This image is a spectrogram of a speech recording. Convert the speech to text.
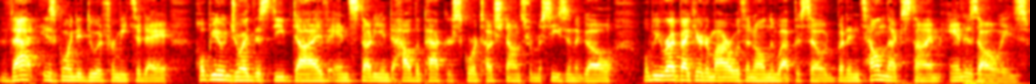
That is going to do it for me today. Hope you enjoyed this deep dive and study into how the Packers score touchdowns from a season ago. We'll be right back here tomorrow with an all new episode. But until next time, and as always,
